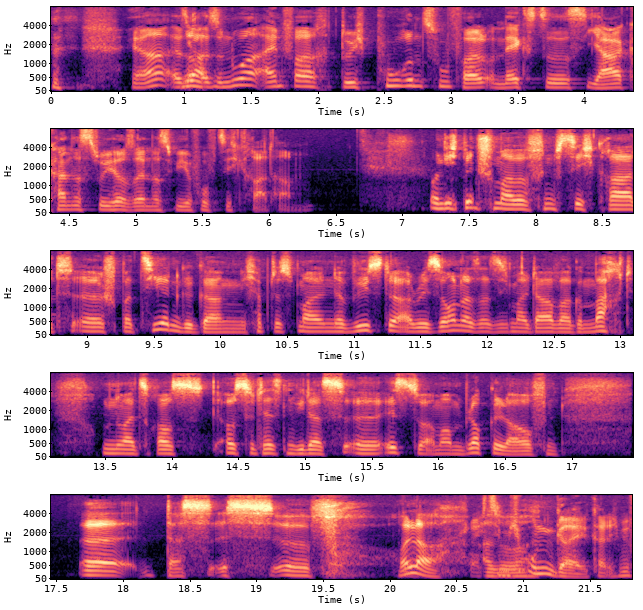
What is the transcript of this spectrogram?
ja, also, ja. also nur einfach durch puren Zufall und nächstes Jahr kann es durchaus sein, dass wir 50 Grad haben. Und ich bin schon mal bei 50 Grad äh, spazieren gegangen. Ich habe das mal in der Wüste Arizonas, als ich mal da war, gemacht, um nur als raus auszutesten, wie das äh, ist. So einmal im Block gelaufen. Äh, das ist äh, holla. Also, ziemlich ungeil, kann ich mir,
